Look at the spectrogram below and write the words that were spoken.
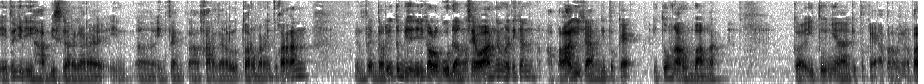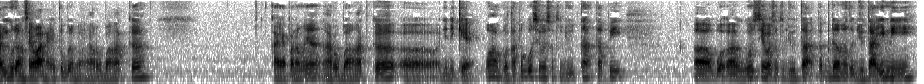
ya itu jadi habis gara-gara uh, invent uh, gara-gara lo taruh barang itu. Karena kan inventory itu bisa jadi kalau gudang sewaan kan berarti kan apalagi kan gitu kayak itu ngaruh banget ke itunya gitu kayak apa namanya apalagi gudang sewaan ya itu benar-benar ngaruh banget ke kayak apa namanya ngaruh banget ke uh, jadi kayak wah buat apa gue sewa satu juta? Tapi uh, buat uh, gue sewa satu juta tapi dalam satu juta ini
